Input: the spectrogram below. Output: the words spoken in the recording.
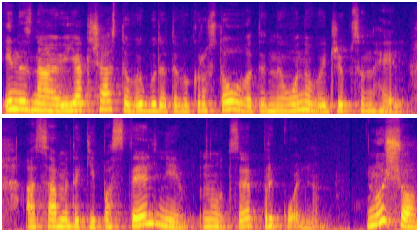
і не знаю, як часто ви будете використовувати неоновий Gibson Gel. А саме такі пастельні, ну це прикольно. Ну що,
